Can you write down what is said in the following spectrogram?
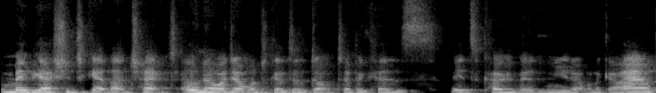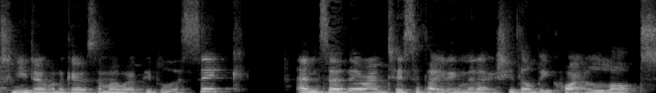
maybe I should get that checked. Oh no, I don't want to go to the doctor because it's COVID and you don't want to go out and you don't want to go somewhere where people are sick. And so they're anticipating that actually there'll be quite a lot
